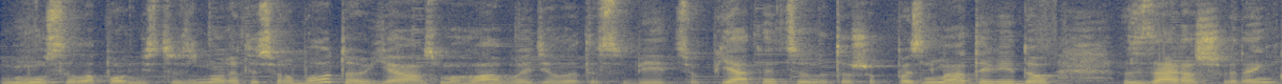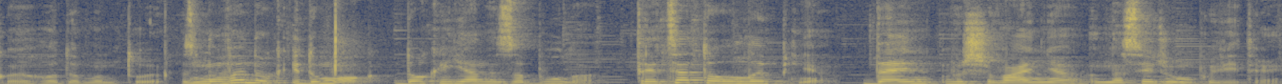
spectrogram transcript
мусила повністю зануритись роботу, я змогла виділити собі цю п'ятницю на те, щоб познімати відео. Зараз швиденько його домонтую. З новинок і думок, доки я не забула, 30 липня день вишивання на свіжому повітрі.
